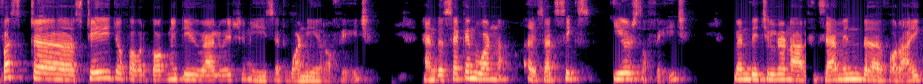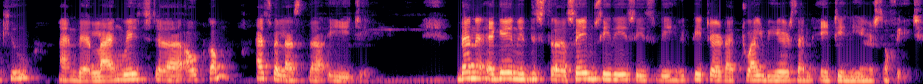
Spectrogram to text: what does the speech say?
first uh, stage of our cognitive evaluation is at 1 year of age and the second one is at 6 years of age when the children are examined uh, for iq and their language uh, outcome as well as the EEG. Then again, this same series is being repeated at 12 years and 18 years of age.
